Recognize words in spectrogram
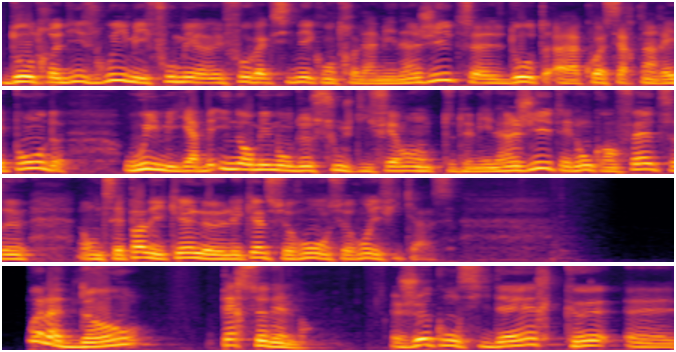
D'autres disent oui, mais il faut, vacciner contre la méningite. D'autres, à quoi certains répondent, oui, mais il y a énormément de souches différentes de méningite, et donc en fait, euh, on ne sait pas lesquelles, lesquelles seront, seront efficaces. Voilà dedans, personnellement, je considère qu'il euh,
